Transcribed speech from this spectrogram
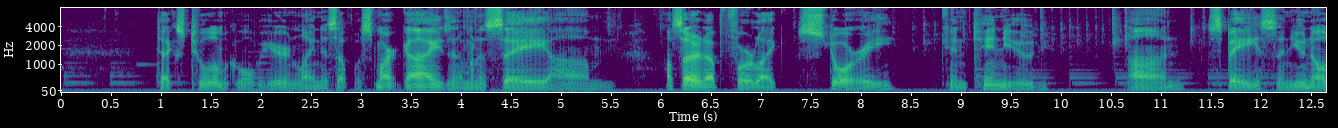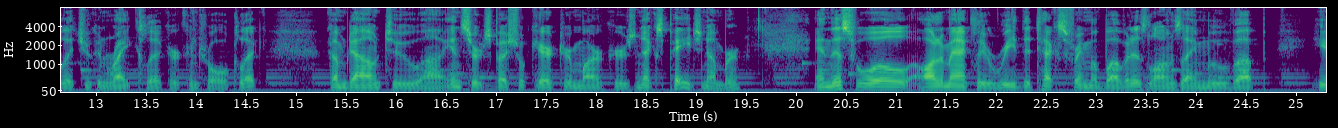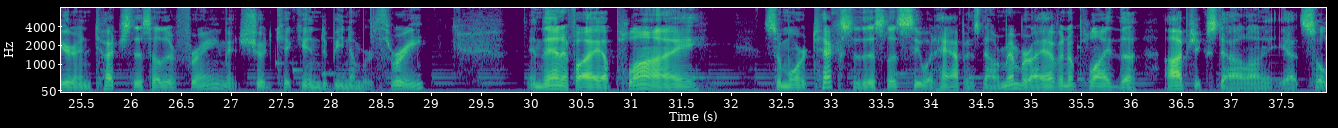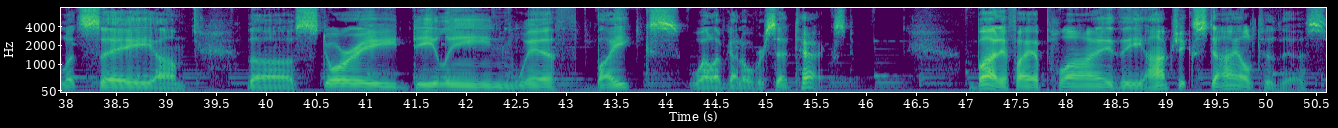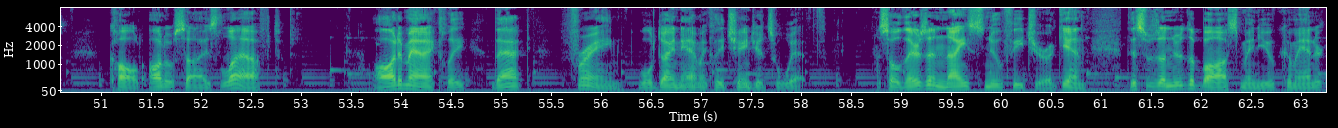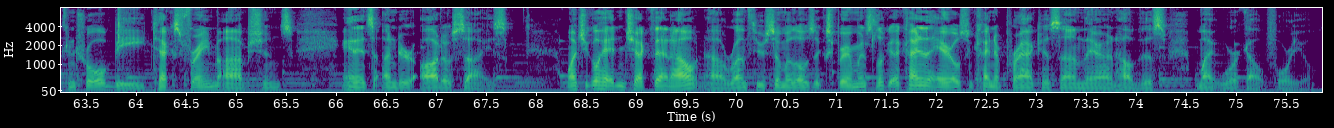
text tool. I'm going to come over here and line this up with smart guides and I'm going to say um, I'll set it up for like story continued on space and you know that you can right click or control click come down to uh, insert special character markers next page number and this will automatically read the text frame above it. As long as I move up here and touch this other frame it should kick in to be number three and then if I apply some more text to this, let's see what happens. Now remember, I haven't applied the object style on it yet, so let's say um, the story dealing with bikes, well, I've got overset text. But if I apply the object style to this, called auto size left, automatically that frame will dynamically change its width. So there's a nice new feature. Again, this was under the boss menu, Commander Control B, text frame options, and it's under auto size. Why don't you go ahead and check that out, uh, run through some of those experiments, look at kind of the arrows and kind of practice on there on how this might work out for you.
